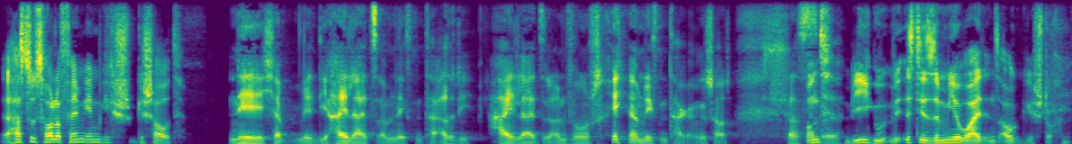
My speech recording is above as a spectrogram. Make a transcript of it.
Äh, hast du das Hall of Fame Game gesch geschaut? Nee, ich habe mir die Highlights am nächsten Tag, also die Highlights in Anführungsstrichen am nächsten Tag angeschaut. Das, Und äh, wie, wie ist dir Samir White ins Auge gestochen?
